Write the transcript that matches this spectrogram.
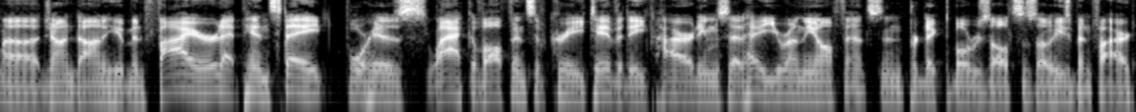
uh, John Donahue, been fired at Penn State for his lack of offensive creativity. Hired him and said, hey, you run the offense and predictable results. And so he's been fired.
